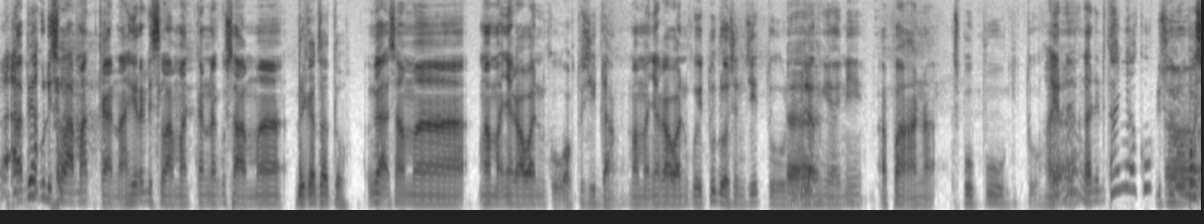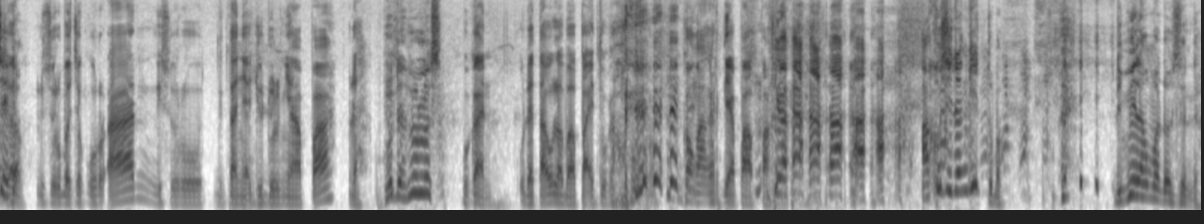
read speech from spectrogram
Tapi aku diselamatkan. Akhirnya diselamatkan aku sama Dekan satu. Enggak sama mamanya kawanku waktu sidang. Mamanya kawanku itu dosen situ. Dibilang ya ini apa anak sepupu gitu. Akhirnya nggak ada ditanya aku. Disuruh Pas sidang? disuruh baca Quran, disuruh ditanya judulnya apa. Udah. Udah lulus. Bukan. Udah tau lah bapak itu kau. kau nggak ngerti apa-apa. Aku sidang gitu bang. Dibilang sama dosennya.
